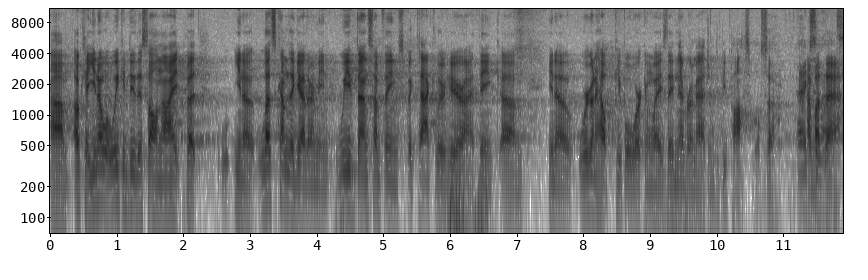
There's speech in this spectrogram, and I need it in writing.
Um, okay, you know what, we could do this all night, but you know, let's come together. I mean, we've done something spectacular here. I think, um, you know, we're going to help people work in ways they never imagined to be possible. So Excellent. how about that?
